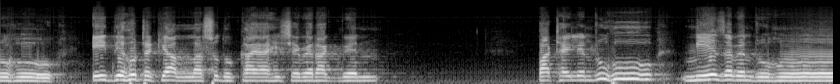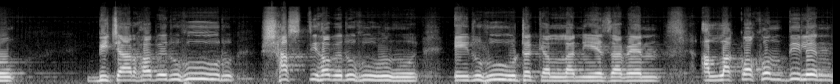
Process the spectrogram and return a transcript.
রুহু। এই দেহটাকে আল্লাহ শুধু কায়া হিসেবে রাখবেন। পাঠাইলেন রুহু, নিয়ে যাবেন রুহু। বিচার হবে রুহুর, শাস্তি হবে রুহু। এই রুহুটাকে আল্লাহ নিয়ে যাবেন। আল্লাহ কখন দিলেন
